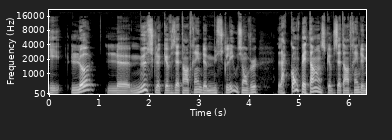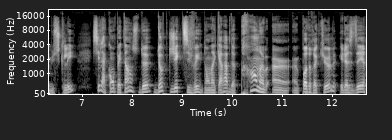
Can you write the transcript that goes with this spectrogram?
et là, le muscle que vous êtes en train de muscler, ou si on veut, la compétence que vous êtes en train de muscler, c'est la compétence de d'objectiver. Donc, on est capable de prendre un, un, pas de recul et de se dire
